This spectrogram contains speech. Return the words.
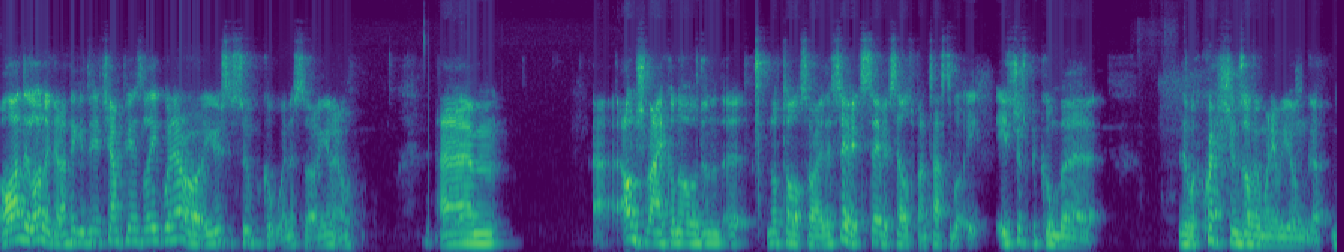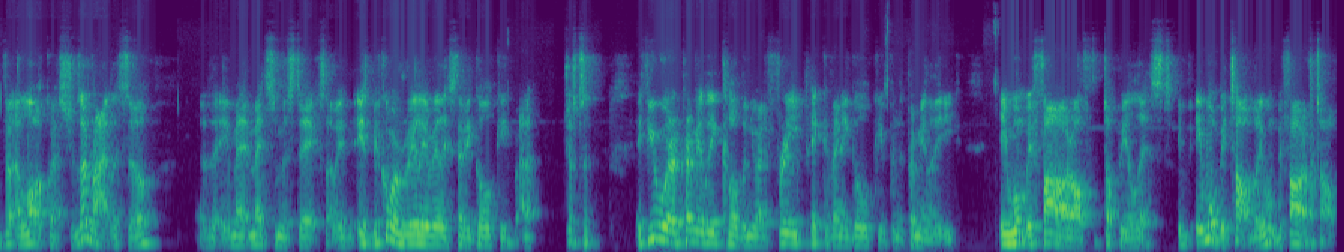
Well, Andy Lonergan, I think he's a Champions League winner or he was a Super Cup winner, so you know. Um, uh, on Schmeichel, no, done- uh, not all. Sorry, the save it, save itself's fantastic, but he, he's just become. Uh, there were questions of him when he was younger, a lot of questions, and rightly so. uh, That he made, made some mistakes. Like he's become a really, really steady goalkeeper. And a, just a, if you were a Premier League club and you had a free pick of any goalkeeper in the Premier League, he wouldn't be far off the top of your list. He, wouldn't be top, but he wouldn't be far off top.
